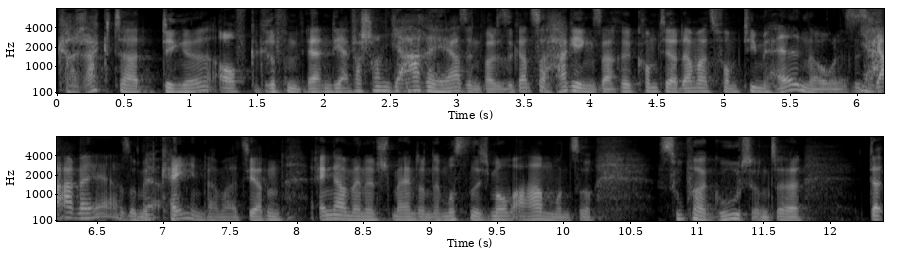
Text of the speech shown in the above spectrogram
Charakterdinge aufgegriffen werden, die einfach schon Jahre her sind, weil diese ganze Hugging-Sache kommt ja damals vom Team Hell No. Das ist Ja. Jahre her, so mit Ja. Kane damals. Die hatten enger Management und da mussten sich mal umarmen und so. Super gut. Und äh, da,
